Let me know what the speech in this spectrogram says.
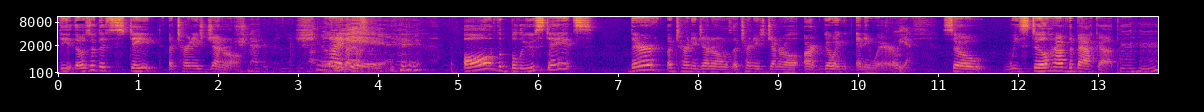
The, those are the state attorneys general. Schneiderman. Schneiderman. Yeah. All the blue states, their attorney generals, attorneys general, aren't going anywhere. Oh yeah. So we still have the backup Mm-hmm.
